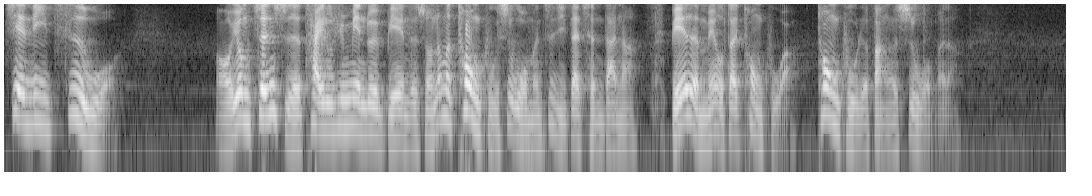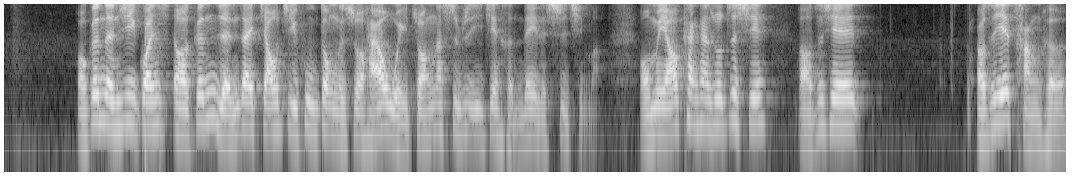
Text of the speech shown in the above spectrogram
建立自我，哦，用真实的态度去面对别人的时候，那么痛苦是我们自己在承担啊，别人没有在痛苦啊。痛苦的反而是我们啊！哦，跟人际关系，哦，跟人在交际互动的时候还要伪装，那是不是一件很累的事情嘛？我们也要看看说这些，哦，这些，哦，这些场合，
